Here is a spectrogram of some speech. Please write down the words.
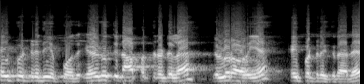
கைப்பற்றியது எப்போது? எழுநூத்தி நாற்பத்தி ரெண்டுல எல்லோராவைய கைப்பற்றிருக்கிறாரு.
